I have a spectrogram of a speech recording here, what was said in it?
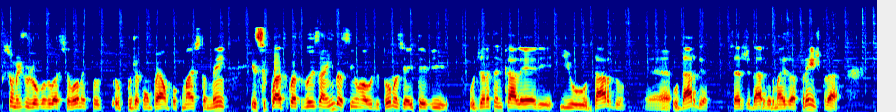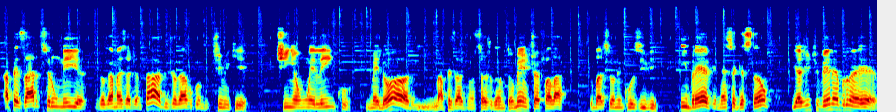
principalmente no jogo do Barcelona, que eu pude acompanhar um pouco mais também, esse 4-4-2 ainda assim o Raul de Thomas, e aí teve o Jonathan Caleri e o Dardo, é, o Darder, Sérgio Darder mais à frente, para apesar de ser um meia, jogar mais adiantado, jogava contra um time que tinha um elenco melhor, apesar de não estar jogando tão bem. A gente vai falar do Barcelona, inclusive, em breve nessa questão. E a gente vê, né, Bruno? É,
